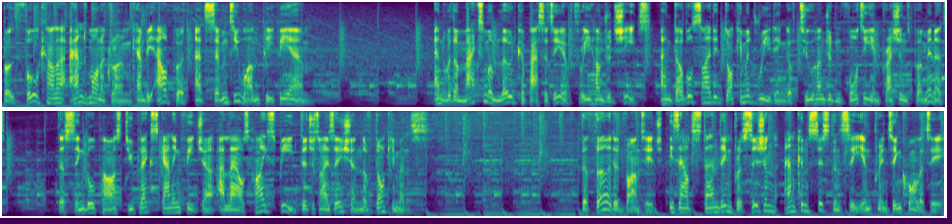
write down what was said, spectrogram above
Both full color and monochrome can be output at 71 ppm. And with a maximum load capacity of 300 sheets and double-sided document reading of 240 impressions per minute, the single-pass duplex scanning feature allows high-speed digitization of documents. The third advantage is outstanding precision and consistency in printing quality.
